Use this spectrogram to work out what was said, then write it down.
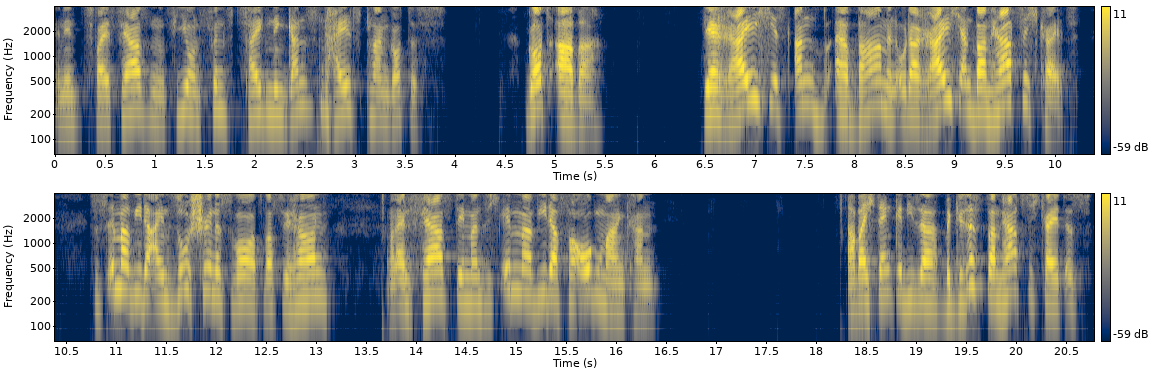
in den zwei Versen vier und fünf zeigen den ganzen Heilsplan Gottes. Gott aber, der reich ist an Erbarmen oder reich an Barmherzigkeit, es ist immer wieder ein so schönes Wort, was wir hören und ein Vers, den man sich immer wieder vor Augen malen kann. Aber ich denke, dieser Begriff Barmherzigkeit ist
